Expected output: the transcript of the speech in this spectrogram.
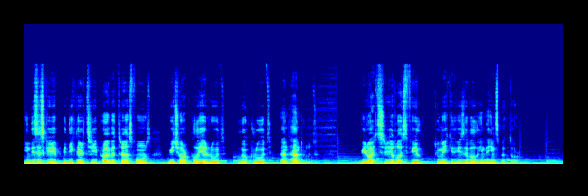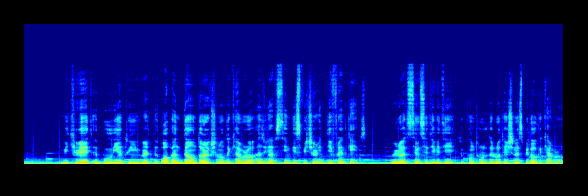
In this script, we declare three private transforms which are player root, look root, and hand root. We write serialized field to make it visible in the inspector. We create a boolean to invert the up and down direction of the camera as we have seen this feature in different games. We write sensitivity to control the rotation speed of the camera.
